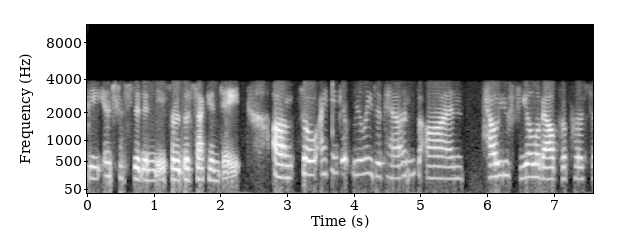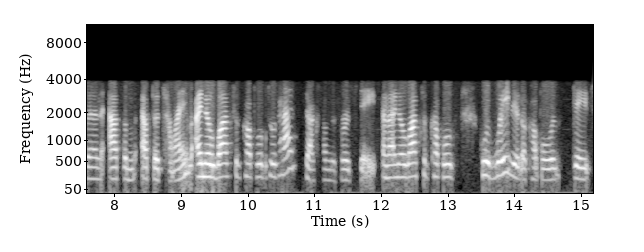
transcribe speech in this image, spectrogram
be interested in me for the second date. Um, so I think it really depends on how you feel about the person at the at the time. I know lots of couples who have had sex on the first date, and I know lots of couples who have waited a couple of dates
